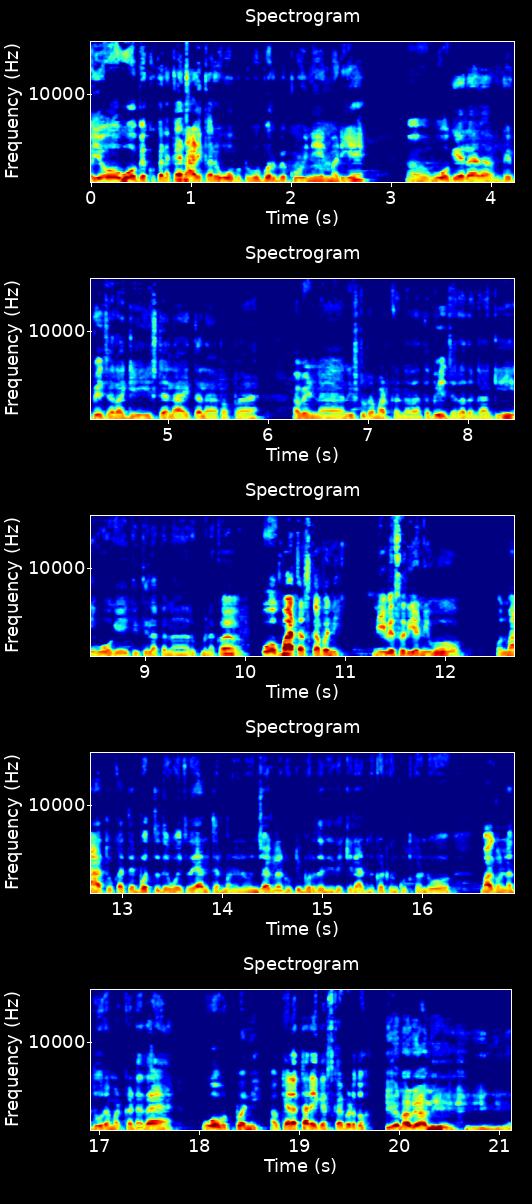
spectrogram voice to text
ಅಯ್ಯೋ ಹೋಗ್ಬೇಕು ಕನಕ ನಾಳೆ ಕರ ಹೋಗ್ಬಿಟ್ಟು ಬರಬೇಕು. ಇನ್ನೇನು ಮಾಡಿ ಹೋಗಿಲ್ಲ ನಮಗೆ ಬೇಜಾರಾಗಿ ಇಷ್ಟೆಲ್ಲ ಆಯ್ತಲ್ಲ ಪಾಪ. ಅವೆಣ್ಣ ನಿಷ್ಠುರ ಮಾಡ್ಕೊಂಡಲ್ಲ ಅಂತ ಬೇಜಾರಾದಂಗಾಗಿ ಹೋಗಿ ಐತಿ ಲಕ್ಕನ ರುಕ್ಮಿಣಕ ಹೋಗಿ ಮಾತಾಡ್ಸ್ಕ ಬನ್ನಿ. ನೀವೇ ಸರಿಯಾ ನೀವು? ಒಂದು ಮಾತು ಕತೆ ಬರ್ತದೆ ಹೋಯ್ತದೆ ಅಂತರ್ ಮನೆ ಒಂದು ಜಗಳ ಡ್ಯೂಟಿ ಬರ್ದೆ ಇದಕ್ಕಿಲ್ಲ ಅದನ್ನ ಕಟ್ಕೊಂಡು ಕೂತ್ಕೊಂಡು ಮಗಳನ್ನ ದೂರ ಮಾಡ್ಕೊಂಡಾರ? ಹೋಗ್ಬಿಟ್ಟು ಬನ್ನಿ ಅವಕ್ಕೆಲ್ಲ ತಲೆಗೆಡ್ಸ್ಕೊಬೇಡ್ದು ಏನಾರೇ ಅಲ್ಲಿ ಈಗ ನೀನು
